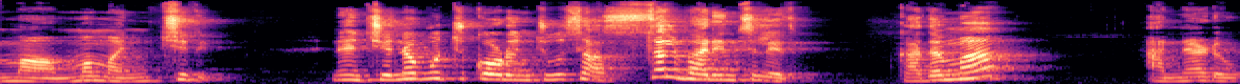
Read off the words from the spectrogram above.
మా అమ్మ మంచిది. నేను చిన్నపుచ్చుకోవడం చూసి అస్సలు భరించలేదు. కదమ్మా? అన్నాడు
